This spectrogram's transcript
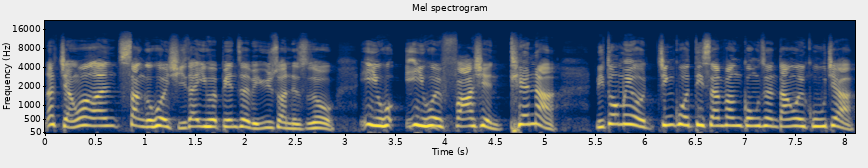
那蒋万安上个会期在议会编这笔预算的时候，议会议会发现，天哪！你都没有经过第三方公证单位估价，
